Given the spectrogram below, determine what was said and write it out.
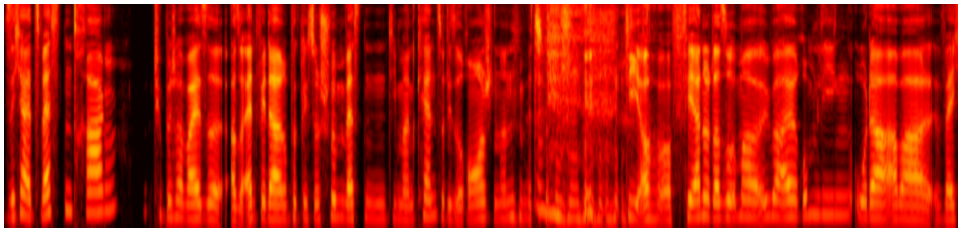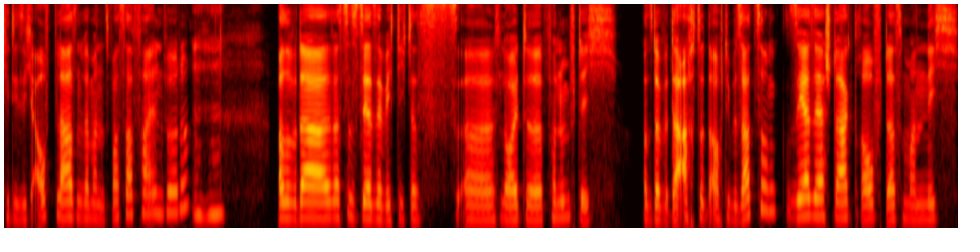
Sicherheitswesten tragen. Typischerweise, also entweder wirklich so Schwimmwesten, die man kennt, so diese orangenen, mit, die auch auf Fähren oder so immer überall rumliegen, oder aber welche, die sich aufblasen, wenn man ins Wasser fallen würde. Mhm. Also da, das ist sehr, sehr wichtig, dass äh, Leute vernünftig, also da, da achtet auch die Besatzung sehr, sehr stark drauf, dass man nicht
